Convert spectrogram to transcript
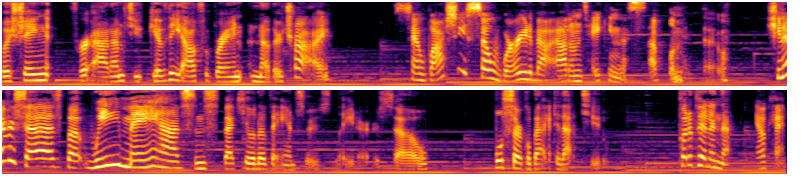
pushing for Adam to give the Alpha Brain another try. So, why is she so worried about Adam taking the supplement, though? She never says, but we may have some speculative answers later, so we'll circle back to that too. Put a pin in that. Okay.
